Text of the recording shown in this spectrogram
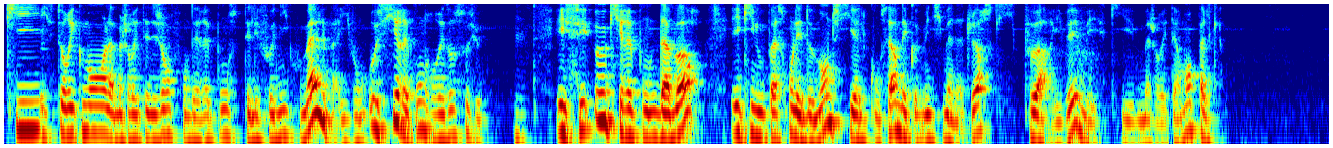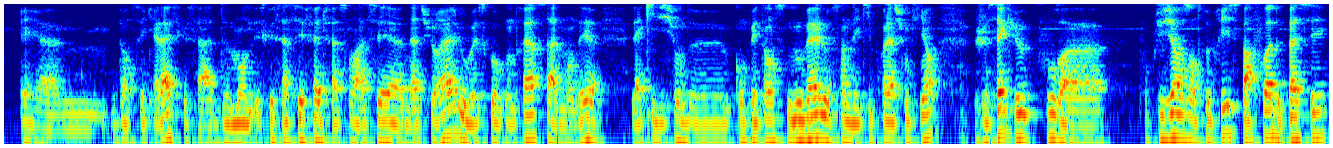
qui historiquement, la majorité des gens font des réponses téléphoniques ou mail, bah, ils vont aussi répondre aux réseaux sociaux. Et c'est eux qui répondent d'abord et qui nous passeront les demandes qui, elles, concernent les community managers, ce qui peut arriver, mais ce qui est majoritairement pas le cas. Et euh, dans ces cas-là, est-ce que ça demande, est-ce que ça s'est fait de façon assez euh, naturelle ou est-ce qu'au contraire, ça a demandé euh, l'acquisition de compétences nouvelles au sein de l'équipe relation client? Je sais que pour, pour plusieurs entreprises, parfois de passer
